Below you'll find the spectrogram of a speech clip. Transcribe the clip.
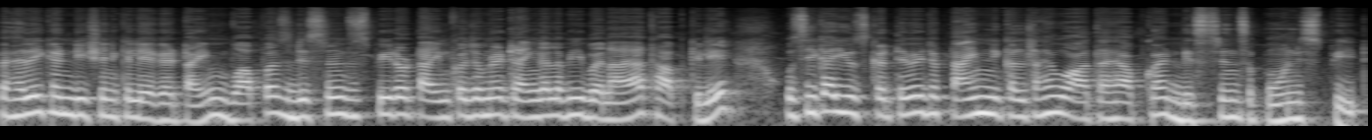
पहली कंडीशन के लिए अगर टाइम वापस डिस्टेंस स्पीड और टाइम का जो हमने ट्रायंगल अभी बनाया था आपके लिए उसी का यूज़ करते हुए जो टाइम निकलता है वो आता है आपका डिस्टेंस अपॉन स्पीड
